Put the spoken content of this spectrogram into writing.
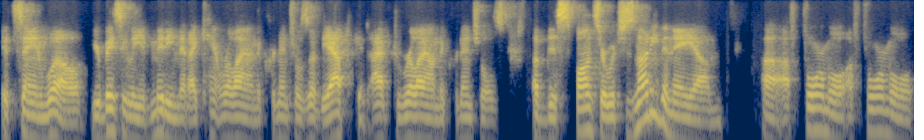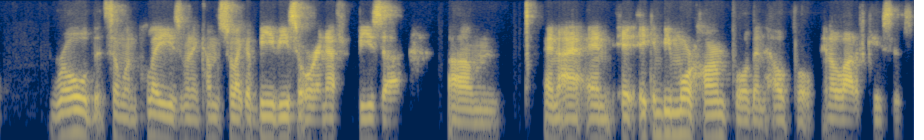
it's saying, well, you're basically admitting that I can't rely on the credentials of the applicant. I have to rely on the credentials of this sponsor, which is not even a um, a formal a formal role that someone plays when it comes to like a B visa or an F visa. Um, and I and it, it can be more harmful than helpful in a lot of cases.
